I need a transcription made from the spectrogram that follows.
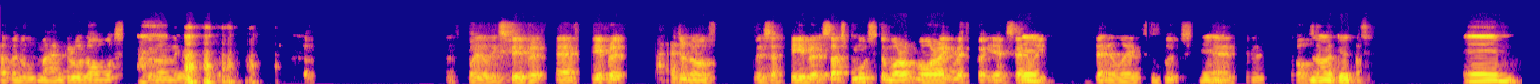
have an old man grown almost going on there. That's probably the least favourite. Uh, favourite, I don't know if there's a favourite as such. Most of them are all right with, but yeah, certainly yeah. legs and glutes. Yeah. Uh, no, good. Um,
